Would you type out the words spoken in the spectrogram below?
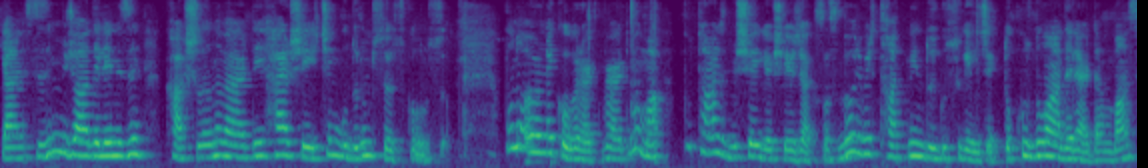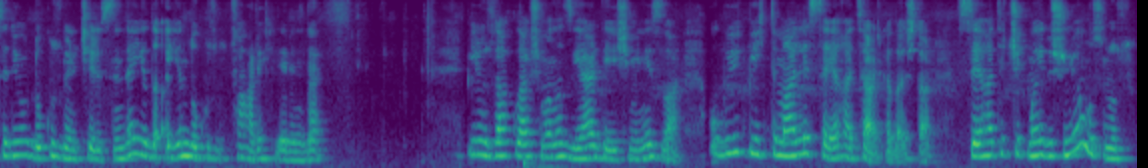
Yani sizin mücadelenizin karşılığını verdiği her şey için bu durum söz konusu. Bunu örnek olarak verdim ama bu tarz bir şey yaşayacaksınız. Böyle bir tatmin duygusu gelecek. Dokuzlu vadelerden bahsediyor. 9 gün içerisinde ya da ayın 9'lu tarihlerinde bir uzaklaşmanız, yer değişiminiz var. Bu büyük bir ihtimalle seyahat arkadaşlar. Seyahate çıkmayı düşünüyor musunuz?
